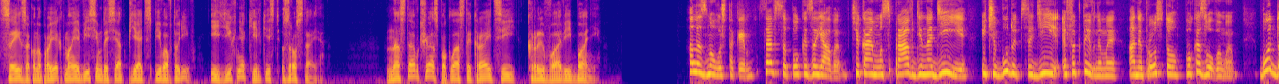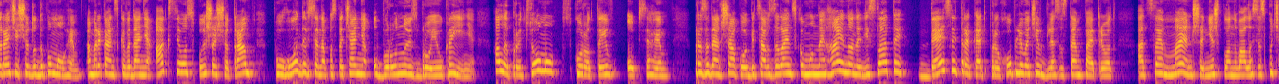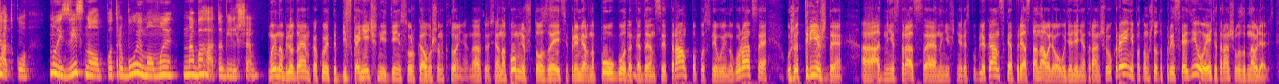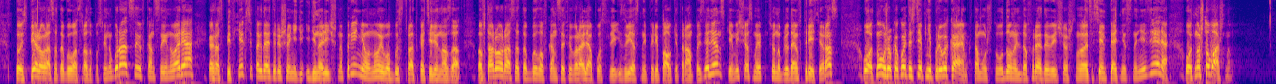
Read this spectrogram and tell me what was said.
Цей законопроєкт має 85 співавторів, і їхня кількість зростає. Настав час покласти край цій кривавій бані. Але знову ж таки, це все поки заяви. Чекаємо справді надії, і чи будуть ці дії ефективними, а не просто показовими. Бо, до речі, щодо допомоги, американське видання Axios пише, що Трамп погодився на постачання оборонної зброї Україні, але при цьому скоротив обсяги. Президент США пообіцяв Зеленському негайно надіслати 10 ракет-перехоплювачів для систем Петріот. А це менше ніж планувалося спочатку. Ну і звісно, потребуємо ми набагато більше. мы наблюдаем какой-то бесконечный день сурка в Вашингтоне. Да? То есть я напомню, что за эти примерно полгода каденции Трампа после его инаугурации уже трижды а, администрация нынешняя республиканская приостанавливала выделение траншей Украине, потом что-то происходило, и эти транши возобновлялись. То есть первый раз это было сразу после инаугурации, в конце января, как раз Пит Хекси тогда это решение еди- единолично принял, но его быстро откатили назад. Во второй раз это было в конце февраля после известной перепалки Трампа с Зеленским, и сейчас мы это все наблюдаем в третий раз. Вот, но уже в какой-то степени привыкаем к тому, что у Дональда Фредовича, что называется, 7 пятниц на неделе. Вот, но что важно?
